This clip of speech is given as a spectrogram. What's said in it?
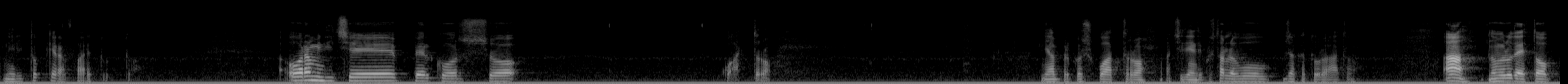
mi ritoccherà fare tutto. Ora mi dice percorso 4. Andiamo al percorso 4. Accidenti, questo l'avevo già catturato. Ah, non ve l'ho detto.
